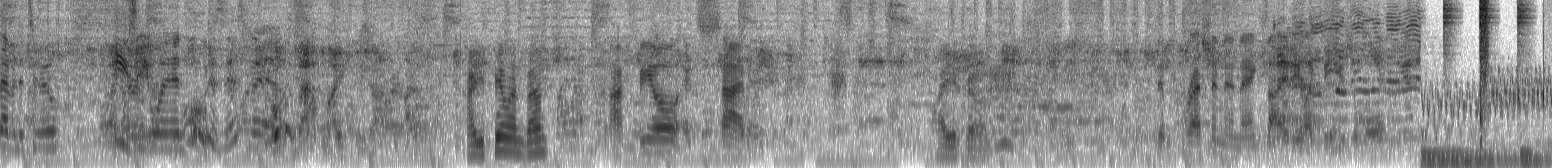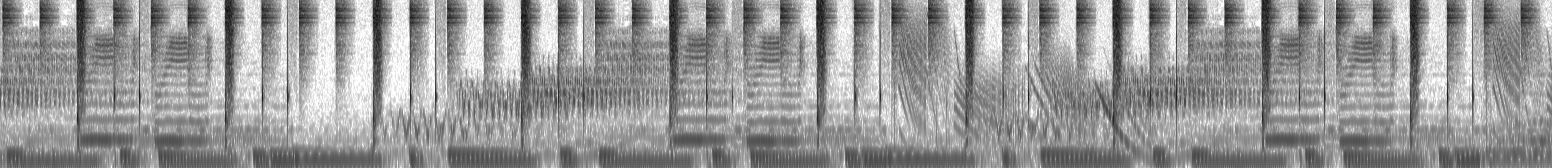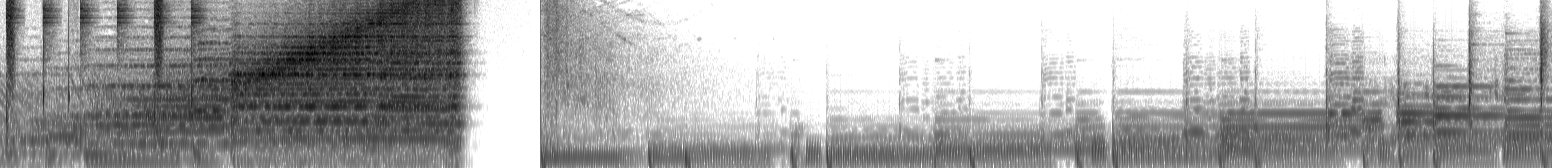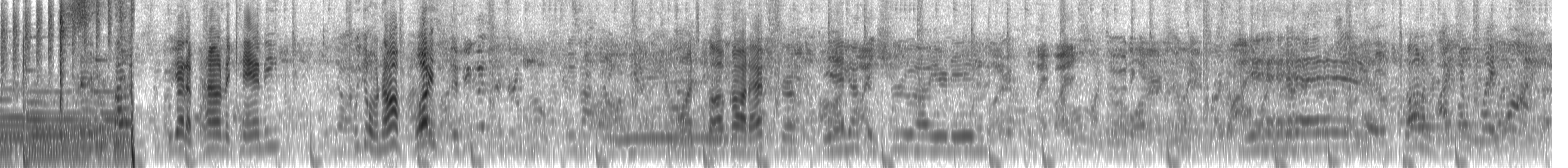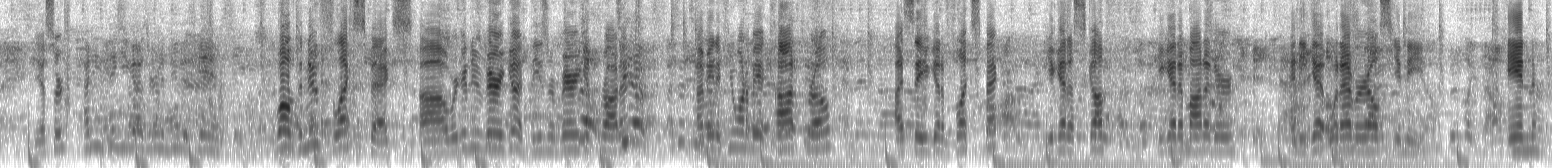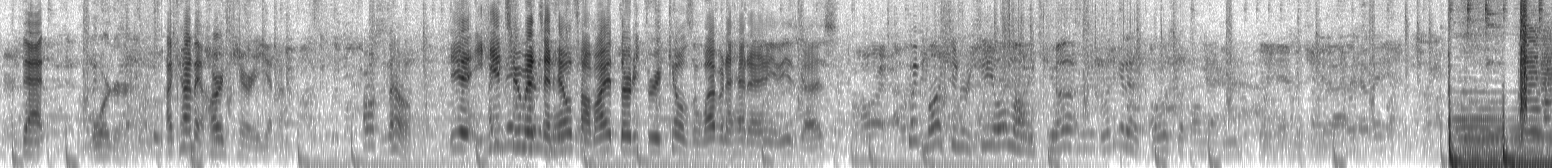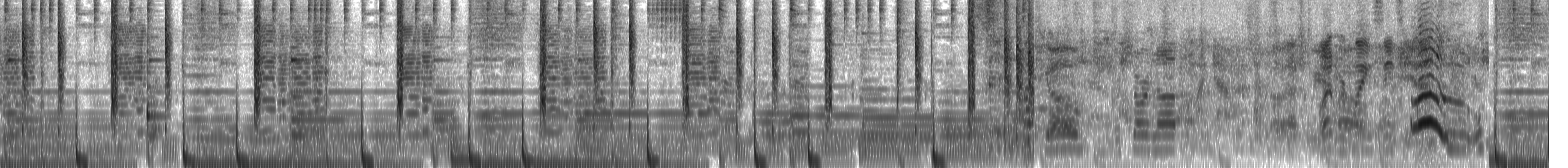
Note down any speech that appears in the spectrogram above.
Seven to two. Easy win. What is this, man? Who is that bite? How you feeling, Ben? I feel excited. How you feeling? Depression and anxiety like the usual. We got a pound of candy. We going off, boys. Who wants Club God Extra? Yeah, I got the true out here, dude. Yeah. Donovan, I can play line. Yes, sir. How do you think you guys are gonna do this game? Well, the new flex specs, uh, we're gonna do very good. These are very good products. I mean, if you want to be a COD pro, I say you get a flex spec, you get a SCUF, you get a monitor, and you get whatever else you need in that order. I kind of hard carry, you know. Oh, no. He, he had two minutes in Hilltop. I had 33 kills, 11 ahead of any of these guys. Quick munch and receive. Oh my god. Let's get a close up on that, dude. Let's go. We're starting up. Oh, What? We're playing CT. Ooh.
